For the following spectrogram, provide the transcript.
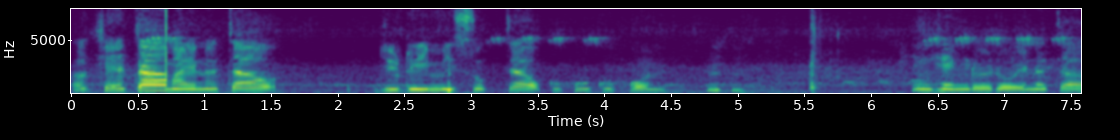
โอเคเจ้าใหม่นะเจ้า อยู่ดีมีสุขเจ้ากู้คู่กู้คนเฮงๆรวยๆนะเจ้า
